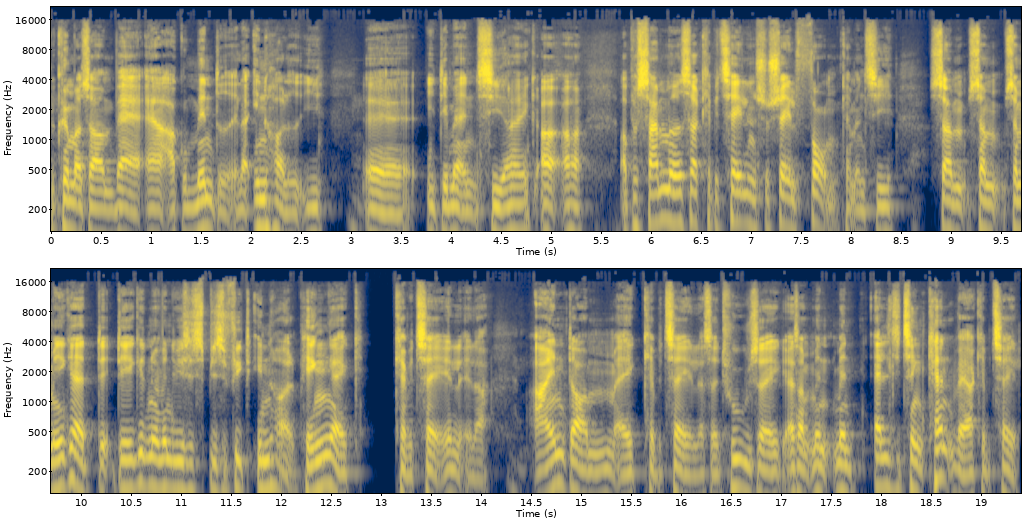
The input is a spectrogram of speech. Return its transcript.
bekymre sig om, hvad er argumentet eller indholdet i øh, i det, man siger. Ikke? Og, og, og på samme måde, så er kapital en social form, kan man sige, som, som, som ikke er, det, det er ikke nødvendigvis et specifikt indhold. Penge er ikke kapital, eller ejendommen er ikke kapital, altså et hus er ikke, altså, men, men alle de ting kan være kapital.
